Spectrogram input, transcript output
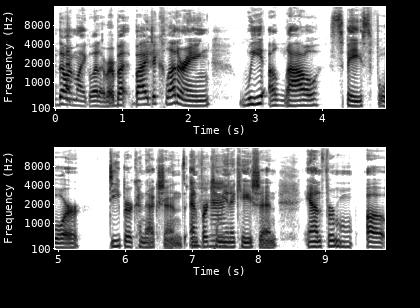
though I'm like whatever, but by decluttering, we allow space for deeper connections and for Mhm. communication and for a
